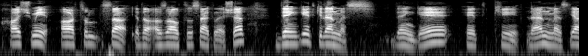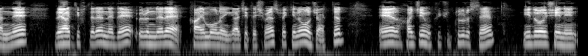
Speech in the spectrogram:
hacmi artılsa ya da azaltılsa arkadaşlar denge etkilenmez. Denge etkilenmez. Yani ne reaktiflere ne de ürünlere kayma olayı gerçekleşmez. Peki ne olacaktır? Eğer hacim küçültülürse hidrojenin,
